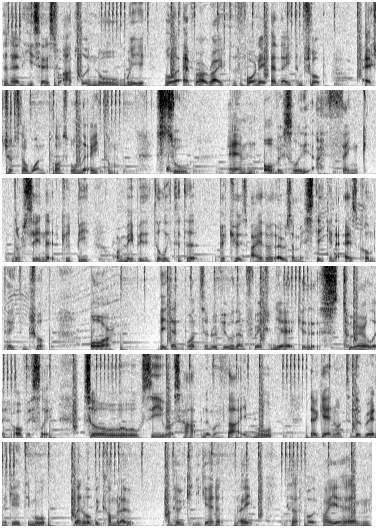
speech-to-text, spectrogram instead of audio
And then he says, so absolutely no way will it ever arrive to the Fortnite in the item shop. It's just a OnePlus only item. So um, obviously, I think they're saying that it could be, or maybe they deleted it because either it was a mistake and it is come to item shop, or they didn't want to reveal the information yet because it's too early, obviously. So we'll see what's happening with that emote. Now getting on to the Renegade emote, when will it be coming out and how can you get it, right? Because that's probably why you um,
